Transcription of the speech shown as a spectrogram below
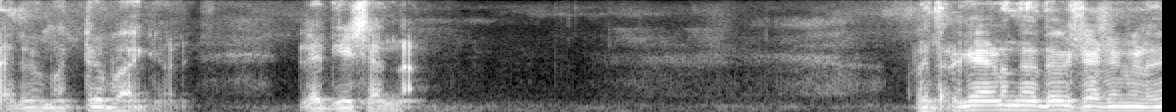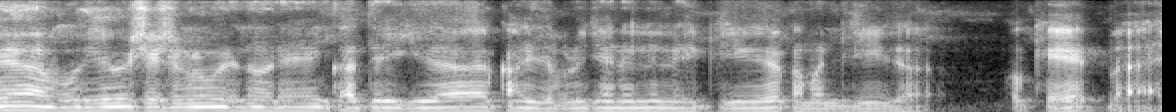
അതൊരു മറ്റൊരു ഭാഗ്യമാണ്. ലതീഷ് എന്ന അപ്പോൾ ഇത്രയൊക്കെയാണ് ഇന്നത്തെ വിശേഷങ്ങൾ പുതിയ വിശേഷങ്ങൾ വരുന്നവരെയും കാത്തിരിക്കുക. കാലിതപ്പള്ളി ചാനലിൽ ലൈക്ക് ചെയ്യുക കമന്റ് ചെയ്യുക. Okay bye.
